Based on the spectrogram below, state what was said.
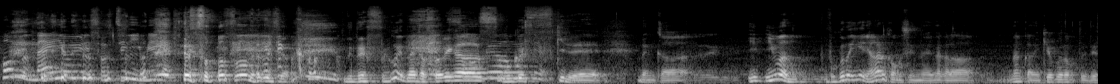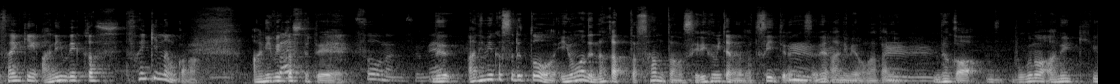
本の内容よりそっちに目が そうそうなんですよ。でねすごいなんかそれがすごく好きでなんかい今僕の家にあるかもしれない。だからなんかね記憶に残ってて最近アニメ化し最近なのかなアニメ化しててそうなんですよね。でアニメ化すると今までなかったサンタのセリフみたいなのがついてるんですよね、うん。アニメの中に、うんうんなんか僕の姉貴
